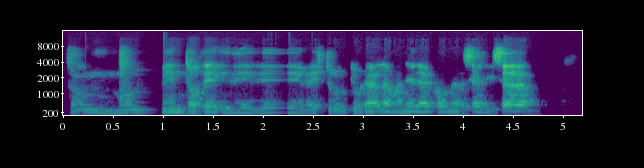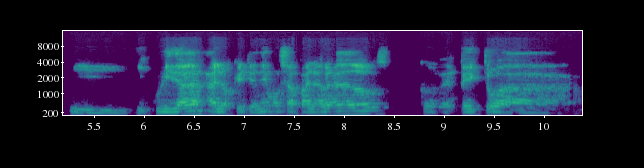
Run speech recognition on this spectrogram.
son momentos de, reestructurar la manera de comercializar y, cuidar a los que tenemos apalabrados con respecto a,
